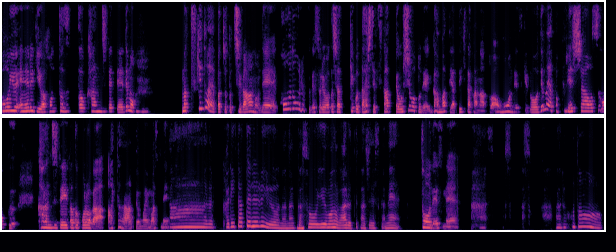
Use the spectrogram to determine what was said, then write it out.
そういうエネルギーは本当ずっと感じてて、でも、まあ、月とはやっぱちょっと違うので、行動力でそれを私は結構出して使ってお仕事で頑張ってやってきたかなとは思うんですけど、でもやっぱプレッシャーをすごく感じていたところがあったなって思いますねー。。あー、駆り立てれるような、なんかそういうものがあるって感じですかね。そうですね。ああ、そっかそっかそっか。なるほど。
